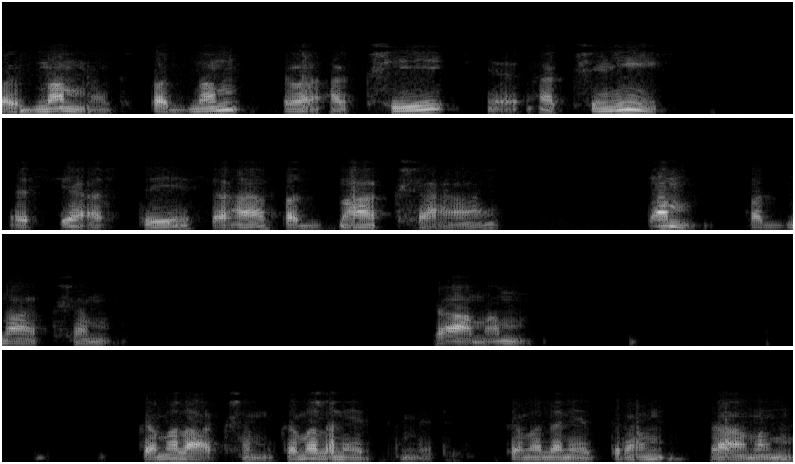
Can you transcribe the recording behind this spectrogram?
पद्मं पद्मम् इव अक्षी अक्षिणी यस्य अस्ति सः पद्माक्षः तं पद्माक्षं रामं कमलाक्षं कमलनेत्रम् इति कमलनेत्रं रामं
